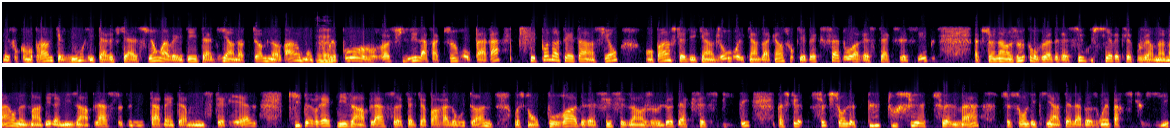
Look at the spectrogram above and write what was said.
Mais il faut comprendre que nous, les tarifications avaient été établies en octobre-novembre. On ne pouvait pas refiler la facture aux parents. Puis c'est pas notre intention. On pense que les camps de jour et les camps de vacances au Québec, ça doit rester accessible. C'est un enjeu qu'on veut adresser aussi avec le gouvernement. On a demandé la mise en place d'une table interministérielle qui devrait être mise en place euh, quelque part à l'automne, où est-ce qu'on pourra adresser ces enjeux-là d'accessibilité. Parce que ceux qui sont le plus touchés actuellement, ce sont les clientèles à besoins particuliers.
